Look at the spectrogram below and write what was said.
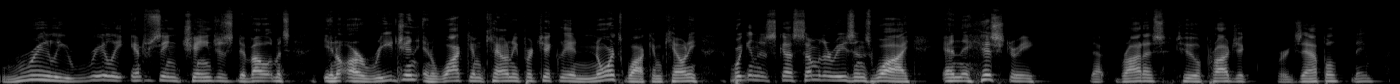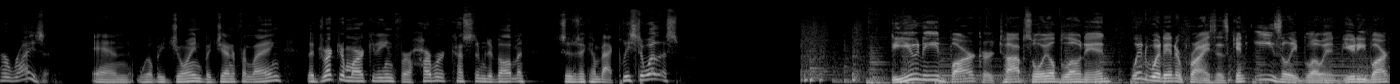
really, really interesting changes, developments in our region, in Whatcom County, particularly in North Whatcom County. We're going to discuss some of the reasons why and the history that brought us to a project, for example, named Horizon and we'll be joined by Jennifer Lang, the Director of Marketing for Harbor Custom Development, as soon as I come back. Please stay with us. Do you need bark or topsoil blown in? Windwood Enterprises can easily blow in beauty bark,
